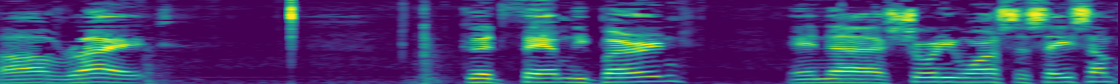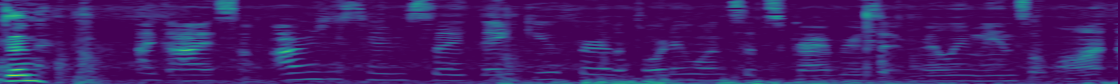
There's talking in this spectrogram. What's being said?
All right. Good family burn. And uh, Shorty wants to say something. Hi guys, so I'm just here to say thank you for the 41 subscribers. It really means a lot.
